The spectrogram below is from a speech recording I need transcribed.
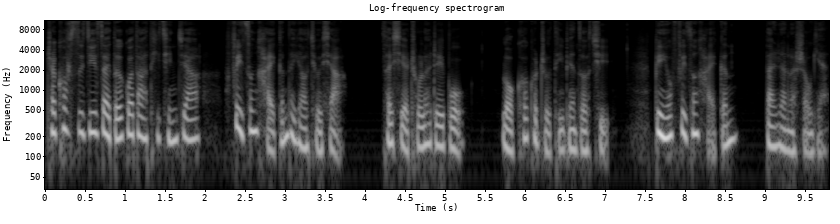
柴可夫斯基在德国大提琴家。费曾海根的要求下，才写出了这部《洛可可主题变奏曲》，并由费曾海根担任了首演。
